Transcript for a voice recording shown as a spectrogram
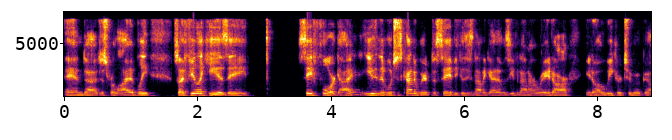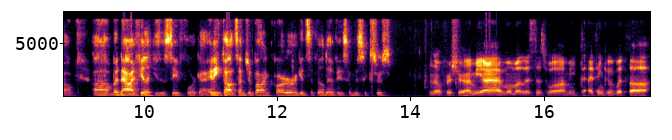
and uh, just reliably. So I feel like he is a safe floor guy, even which is kind of weird to say because he's not a guy that was even on our radar, you know, a week or two ago. Uh, but now I feel like he's a safe floor guy. Any thoughts on Jevon Carter against the Philadelphia 76ers? No, for sure. I mean, I have him on my list as well. I mean, I think with uh,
